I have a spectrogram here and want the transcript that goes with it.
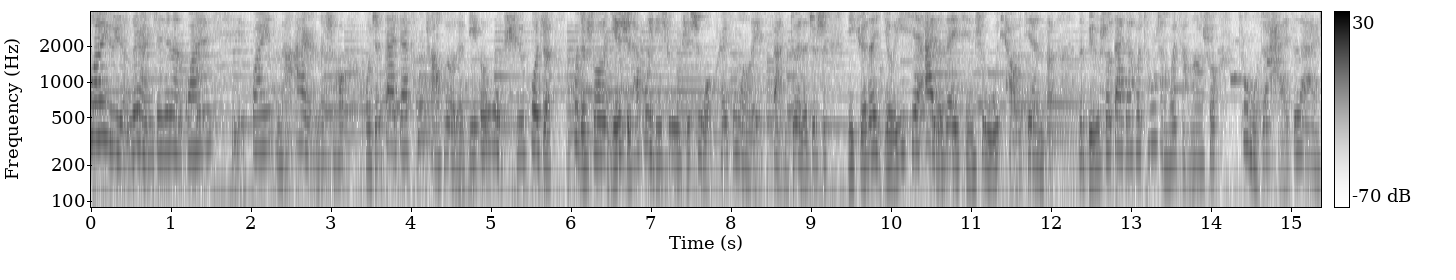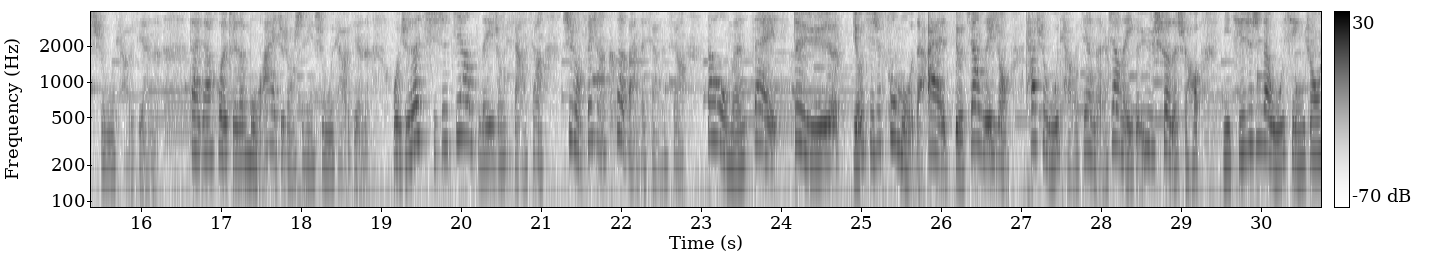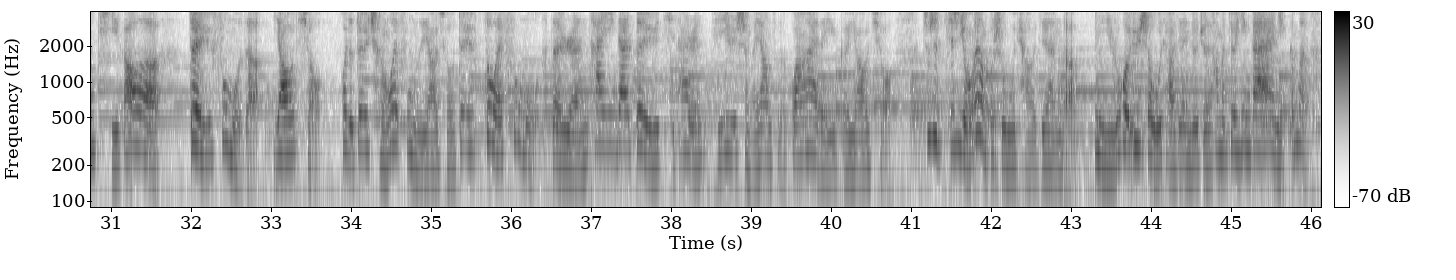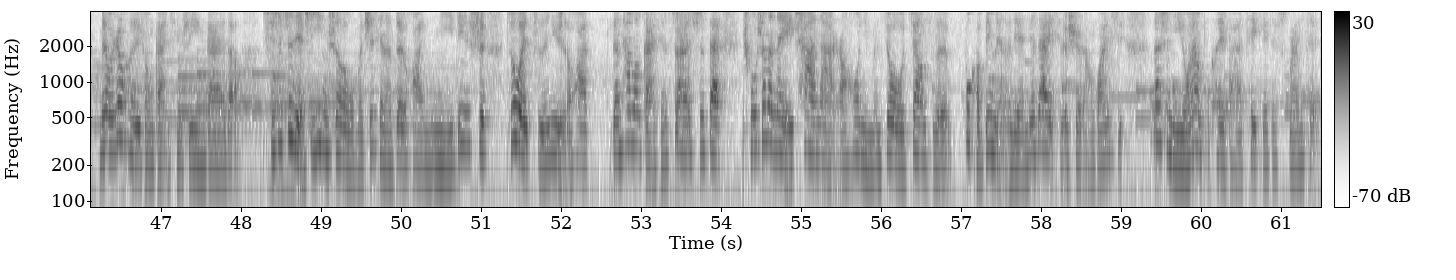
关于人跟人之间的关系，关于怎么样爱人的时候，我觉得大家通常会有的一个误区，或者或者说，也许它不一定是误区，是我 personally 反对的，就是你觉得有一些爱的类型是无条件的。那比如说，大家会通常会想到说，父母对孩子的爱是无条件的，大家会觉得母爱这种事情是无条件的。我觉得其实这样子的一种想象是一种非常刻板的想象。当我们在对于尤其是父母的爱有这样的一种它是无条件的这样的一个预设的时候，你其实是在无形中提高了对于父母的要求。或者对于成为父母的要求，对于作为父母的人，他应该对于其他人给予什么样子的关爱的一个要求，就是其实永远不是无条件的。你如果预设无条件，你就觉得他们就应该爱你，根本没有任何一种感情是应该的。其实这也是映射了我们之前的对话，你一定是作为子女的话，跟他们感情虽然是在出生的那一刹那，然后你们就这样子不可避免的连接在一起的血缘关系，但是你永远不可以把它 take it as granted。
